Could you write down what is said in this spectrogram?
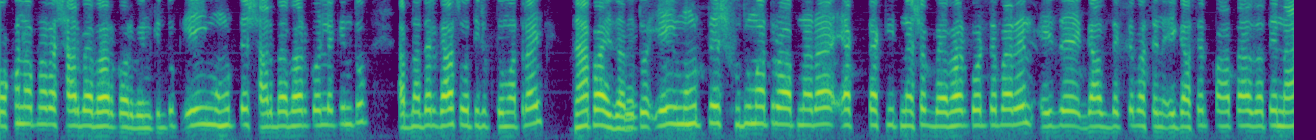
তখন আপনারা সার ব্যবহার করবেন, কিন্তু এই মুহূর্তে সার ব্যবহার করলে কিন্তু আপনাদের গাছ অতিরিক্ত মাত্রায় ঝাঁপায় যাবে। তো এই মুহূর্তে শুধুমাত্র আপনারা একটা কীটনাশক ব্যবহার করতে পারেন, এই যে গাছ দেখতে পাচ্ছেন, এই গাছের পাতা যাতে না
